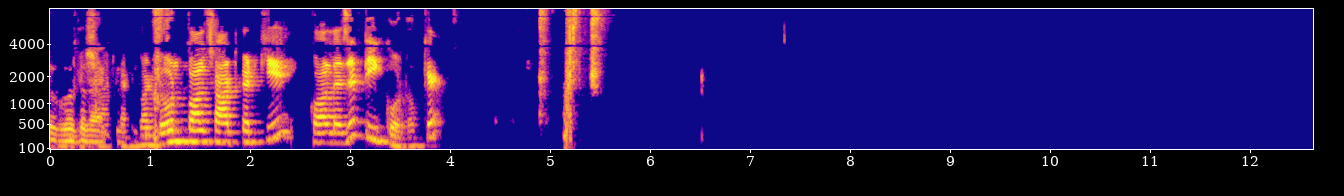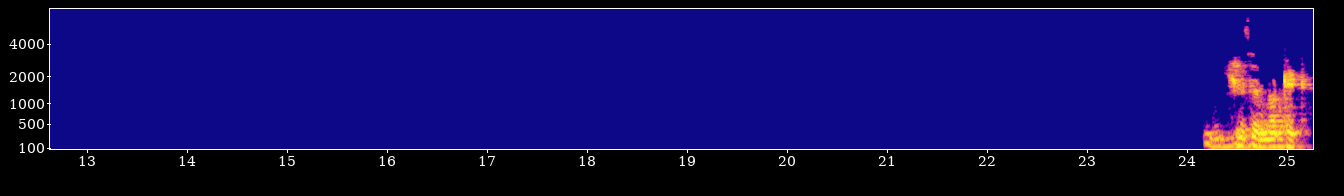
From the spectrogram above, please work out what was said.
to go Okay, to that. shortcut. But don't call shortcut key, call as a T code, okay? Yes, sir, noted.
